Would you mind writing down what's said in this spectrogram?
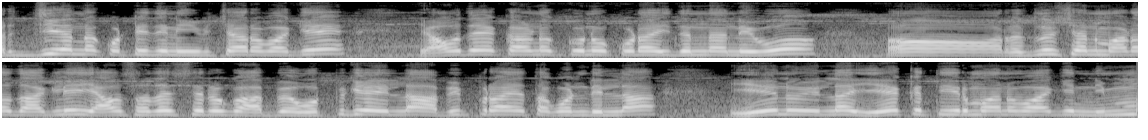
ಅರ್ಜಿಯನ್ನು ಕೊಟ್ಟಿದ್ದೀನಿ ಈ ವಿಚಾರವಾಗಿ. ಯಾವುದೇ ಕಾರಣಕ್ಕೂ ಕೂಡ ಇದನ್ನು ನೀವು ರೆಸಲ್ಯೂಷನ್ ಮಾಡೋದಾಗಲಿ ಯಾವ ಸದಸ್ಯರಿಗೂ ಅಭಿ, ಒಪ್ಪಿಗೆ ಇಲ್ಲ, ಅಭಿಪ್ರಾಯ ತಗೊಂಡಿಲ್ಲ, ಏನೂ ಇಲ್ಲ ಏಕ ತೀರ್ಮಾನವಾಗಿ ನಿಮ್ಮ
